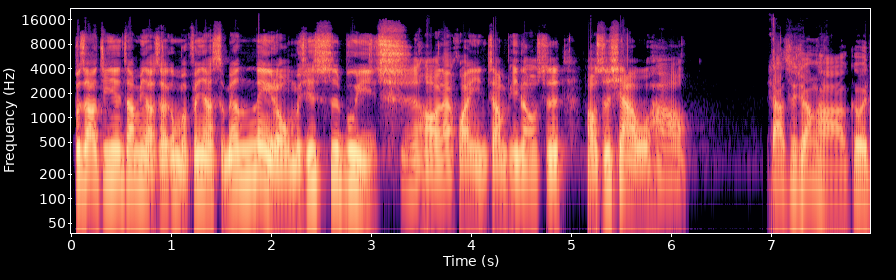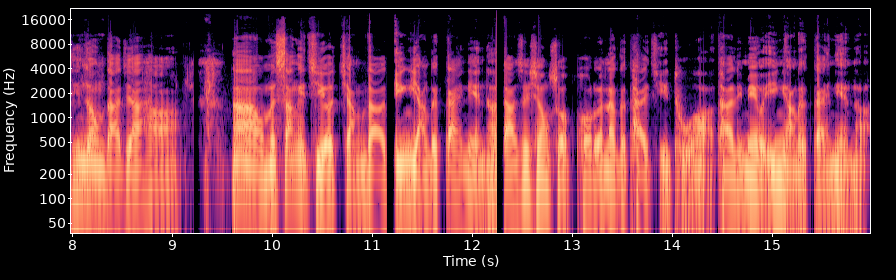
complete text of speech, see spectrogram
不知道今天张平老师要跟我们分享什么样的内容？我们先事不宜迟哈，来欢迎张平老师。老师下午好。大师兄好，各位听众大家好。那我们上一集有讲到阴阳的概念哈，大师兄所剖的那个太极图哈，它里面有阴阳的概念哈。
